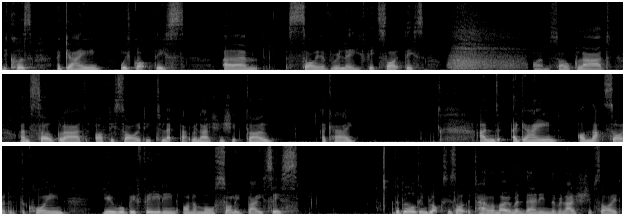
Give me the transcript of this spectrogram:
because again we've got this um, sigh of relief. It's like this. I'm so glad. I'm so glad I've decided to let that relationship go. Okay. And again, on that side of the coin, you will be feeling on a more solid basis. The building blocks is like the tower moment, then in the relationship side,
